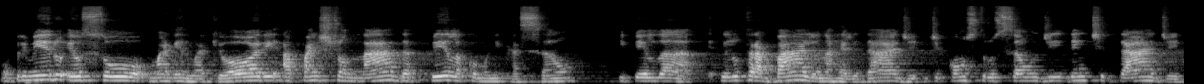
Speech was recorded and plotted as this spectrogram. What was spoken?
Bom, primeiro, eu sou Marlene Marchiori, apaixonada pela comunicação e pela, pelo trabalho, na realidade, de construção de identidade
